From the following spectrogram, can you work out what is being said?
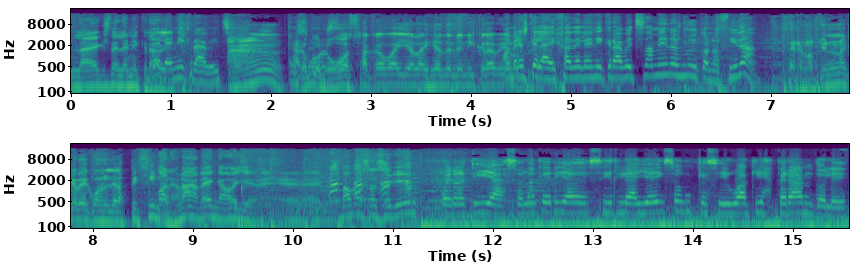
la ex de Lenny De Kravitz. Lenny Kravitz. Ah, claro, Eso pues es. luego ha sacado ahí a la hija de Lenny Kravitz. Hombre, es que la hija de Lenny Kravitz también es muy conocida. Pero no tiene nada que ver con el de las piscinas. Bueno, ¿no? va, venga, oye, eh, eh, vamos a seguir. Buenos días, solo quería decirle a Jason que sigo aquí esperándole.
